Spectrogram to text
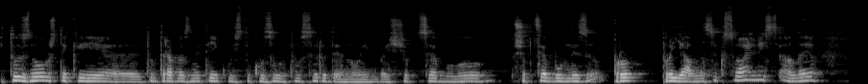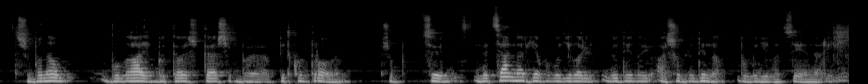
І тут знову ж таки, е, тут треба знайти якусь таку золоту середину, якби, щоб це було, щоб це був не про, проявна сексуальність, але щоб вона була якби, теж, теж якби, під контролем. Щоб це, не ця енергія володіла людиною, а щоб людина володіла цією енергією.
